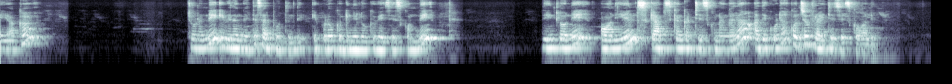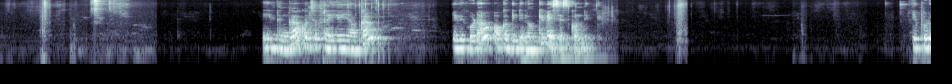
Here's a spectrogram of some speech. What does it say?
అయ్యాక చూడండి ఈ విధంగా అయితే సరిపోతుంది. ఇప్పుడు ఒక గిన్నెలోకి వేసేసుకోండి. దీంట్లోనే ఆనియన్స్ క్యాప్సికమ్ కట్ చేసుకున్నాం కదా అది కూడా కొంచెం ఫ్రై చేసేసుకోవాలి. ఈ విధంగా కొంచెం ఫ్రై అయ్యాక ఇవి కూడా ఒక గిన్నెలోకి వేసేసుకోండి. ఇప్పుడు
